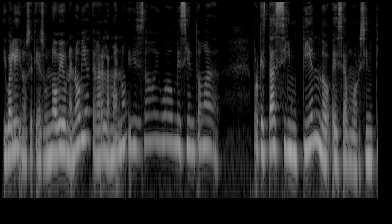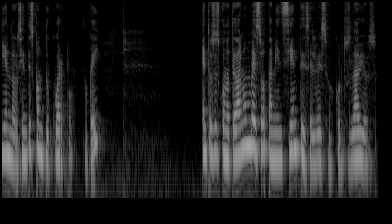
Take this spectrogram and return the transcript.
igual y, no sé, tienes un novio o una novia, te agarra la mano y dices, ay, wow, me siento amada. Porque estás sintiendo ese amor, sintiendo, sientes con tu cuerpo, ¿ok? Entonces cuando te dan un beso, también sientes el beso con tus labios.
